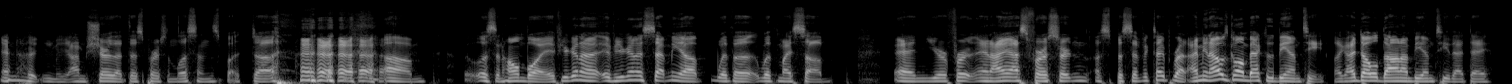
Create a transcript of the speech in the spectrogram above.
and I'm sure that this person listens, but uh, um, listen, homeboy, if you're gonna if you're gonna set me up with a with my sub, and you're for and I asked for a certain a specific type of bread. I mean, I was going back to the BMT. Like I doubled down on BMT that day.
